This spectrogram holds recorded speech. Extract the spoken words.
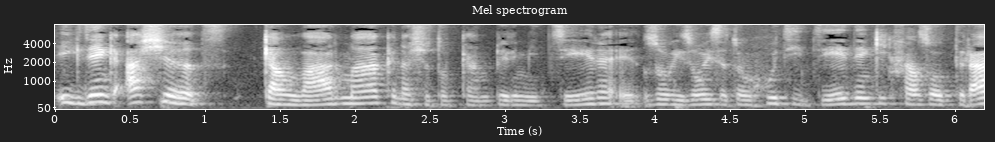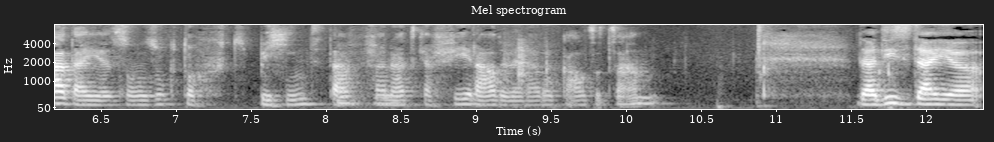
ik denk als je het kan waarmaken, als je het ook kan permitteren, eh, sowieso is het een goed idee, denk ik, van zodra dat je zo'n zoektocht begint, dat, mm -hmm. vanuit café raden wij dat ook altijd aan. Dat is dat je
